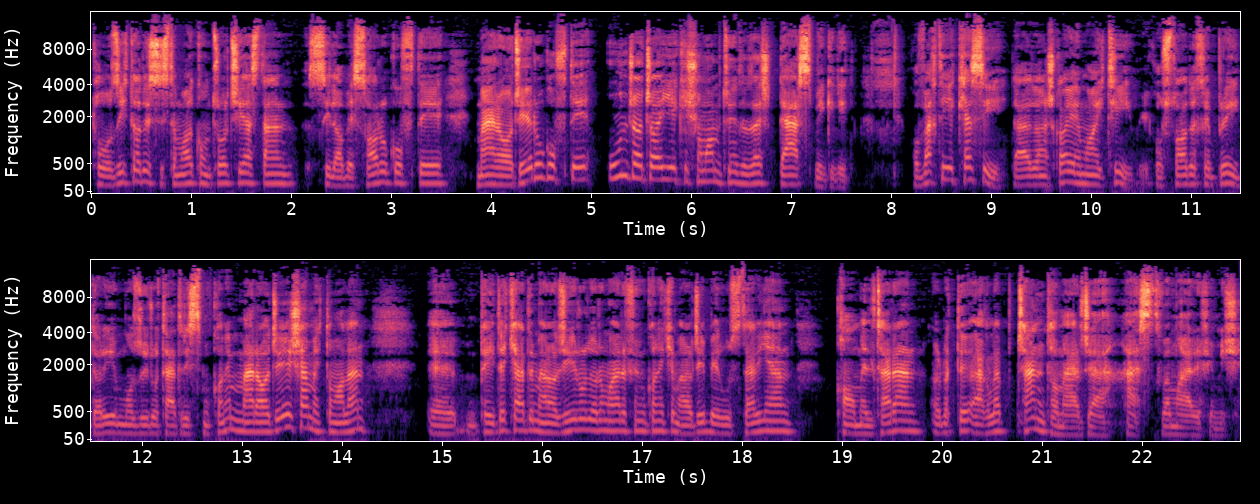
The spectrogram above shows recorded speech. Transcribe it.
توضیح داده سیستم های کنترل چی هستن سیلابس ها رو گفته مراجع رو گفته اونجا جاییه که شما می‌تونید ازش درس بگیرید. و خب وقتی یک کسی در دانشگاه MIT استاد خبره داره یه موضوعی رو تدریس می‌کنه مراجعش هم احتمالا پیدا کرده مراجعی رو داره معرفی می‌کنه که مراجع بروزتری کاملترن. البته اغلب چند تا مرجع هست و معرفی میشه.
